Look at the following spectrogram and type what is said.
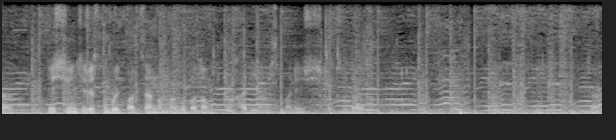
Так, если интересно будет по ценам, могу потом походить, посмотреть, как стоит. Так.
